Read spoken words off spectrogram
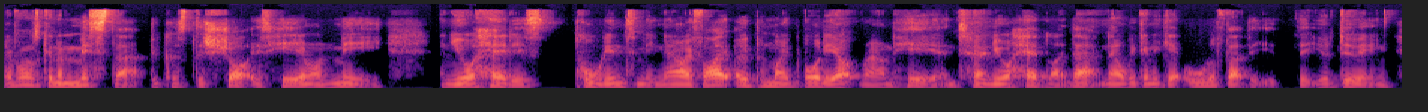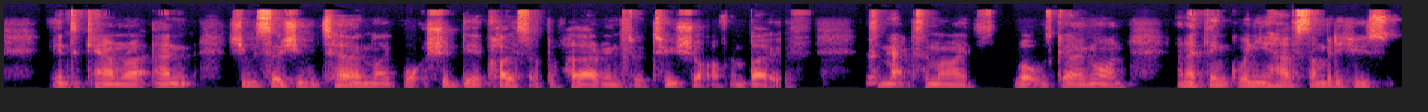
everyone's going to miss that because the shot is here on me, and your head is pulled into me. Now, if I open my body up around here and turn your head like that, now we're going to get all of that that, you, that you're doing into camera. And she would so she would turn like what should be a close up of her into a two shot of them both to okay. maximize what was going on. And I think when you have somebody who's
